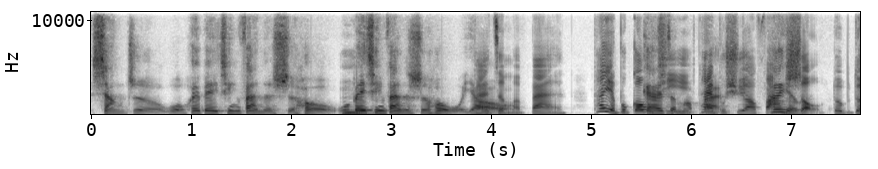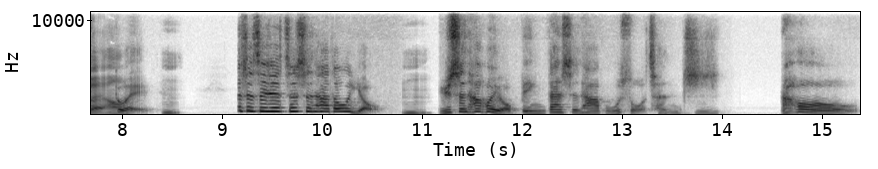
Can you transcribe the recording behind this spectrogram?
想着我会被侵犯的时候，嗯、我被侵犯的时候我要该怎么办？他也不攻击，他也不需要防守，对不对啊？对，嗯。但是这些知识他都有，嗯。于是他会有兵，但是他无所成之。然后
